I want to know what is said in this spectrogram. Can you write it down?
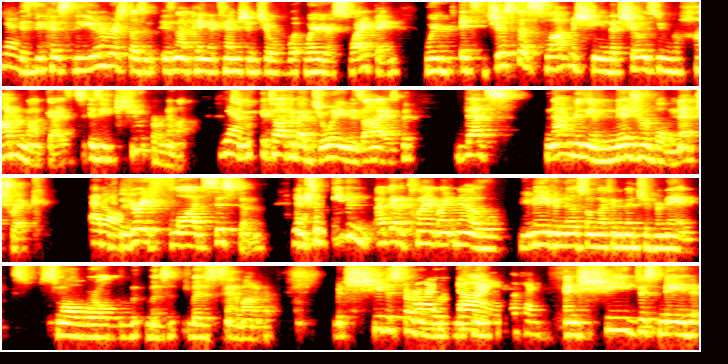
yes. is because the universe doesn't is not paying attention to what, where you're swiping. Where it's just a slot machine that shows you hot or not, guys. is he cute or not? Yeah. So we could talk about joy in his eyes, but that's not really a measurable metric at all. It's a very flawed system. Yeah. And so even I've got a client right now who you may even know, so I'm not going to mention her name. Small world, lives, lives Santa Monica, but she just started oh, working with me, okay. and she just made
